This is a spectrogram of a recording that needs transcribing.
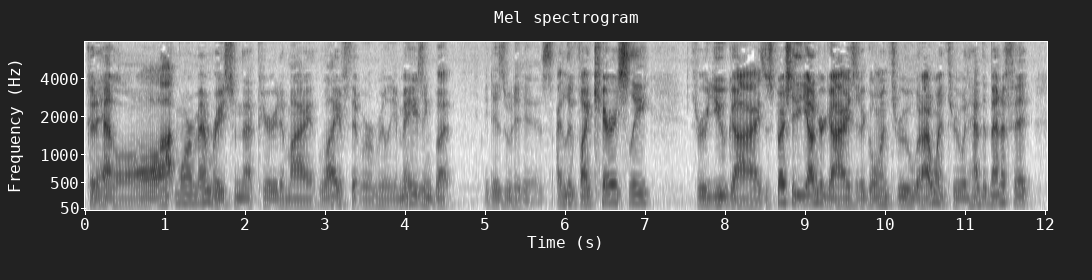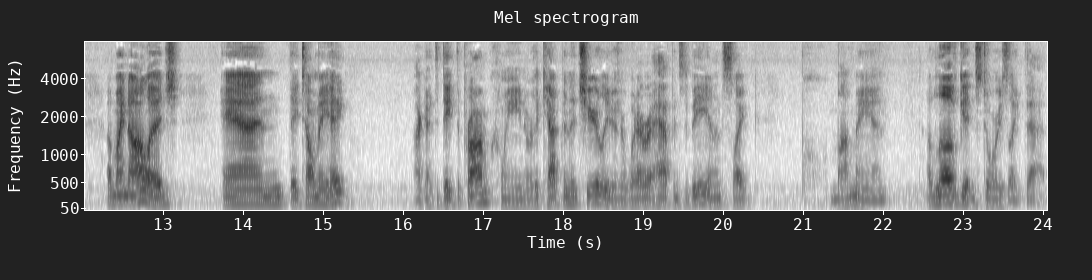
could have had a lot more memories from that period of my life that were really amazing, but it is what it is. I live vicariously through you guys, especially the younger guys that are going through what I went through and have the benefit of my knowledge. And they tell me, hey, I got to date the prom queen or the captain of the cheerleaders or whatever it happens to be. And it's like, my man. I love getting stories like that.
